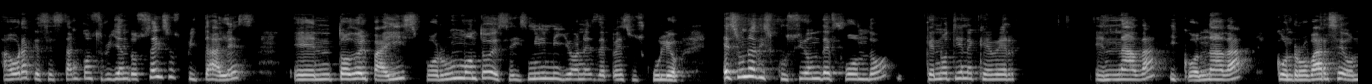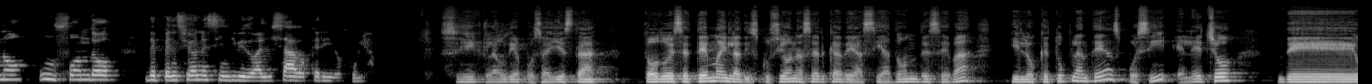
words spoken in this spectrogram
ahora que se están construyendo seis hospitales en todo el país por un monto de seis mil millones de pesos, Julio. Es una discusión de fondo que no tiene que ver en nada y con nada con robarse o no un fondo de pensiones individualizado, querido Julio. Sí, Claudia, pues ahí está todo ese tema y la discusión acerca de hacia dónde se va. Y lo que tú planteas, pues sí, el hecho de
